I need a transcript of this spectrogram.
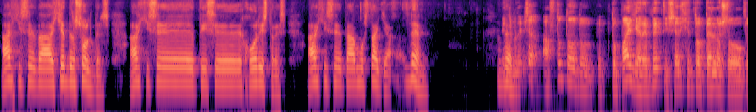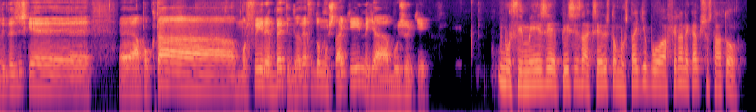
άρχισε τα head and shoulders, άρχισε τις ε, χωρίστρες, άρχισε τα μουστάκια. Δεν. δεν. αυτό το, το, το πάει για ρεμπέτης. Έρχεται το τέλος το Πρίντεζης και ε, αποκτά μορφή ρεμπέτη. Δηλαδή αυτό το μουστάκι είναι για μπουζούκι. Μου θυμίζει επίσης να ξέρεις το μουστάκι που αφήνανε κάποιοι στο στρατό.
